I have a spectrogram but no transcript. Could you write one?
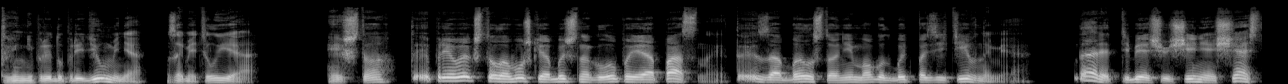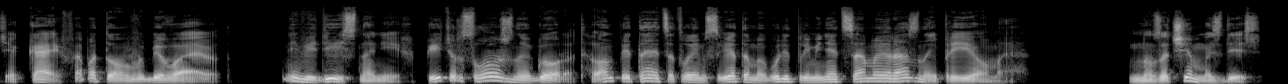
«Ты не предупредил меня?» – заметил я. «И что? Ты привык, что ловушки обычно глупые и опасные. Ты забыл, что они могут быть позитивными. Дарят тебе ощущение счастья, кайф, а потом выбивают. Не ведись на них. Питер – сложный город. Он питается твоим светом и будет применять самые разные приемы». «Но зачем мы здесь?»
